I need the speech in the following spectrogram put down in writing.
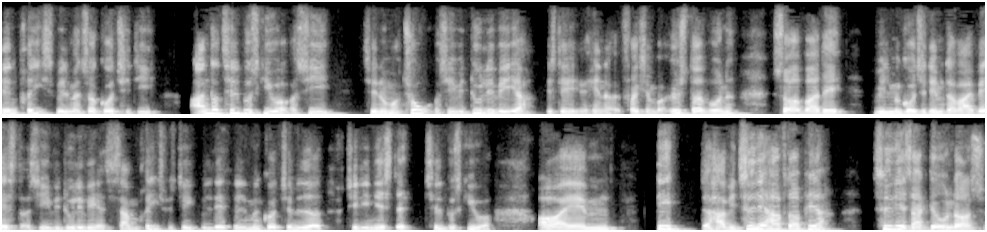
den pris, vil man så gå til de andre tilbudsgiver og sige til nummer to, og sige, vil du levere, hvis det for eksempel var Øst, der vundet, så var det, vil man gå til dem, der var i vest, og sige, vil du levere til samme pris, hvis de ikke vil det, vil man gå til videre til de næste tilbudsgiver. Og øhm, det har vi tidligere haft op her, tidligere sagt, det undrer os.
